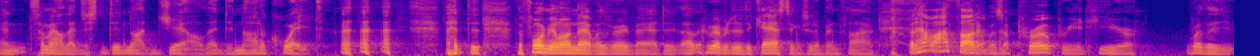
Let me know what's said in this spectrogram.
And somehow that just did not gel. That did not equate. did, the formula on that was very bad. Uh, whoever did the casting should have been fired. But how I thought it was appropriate here, where the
